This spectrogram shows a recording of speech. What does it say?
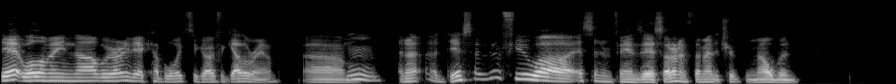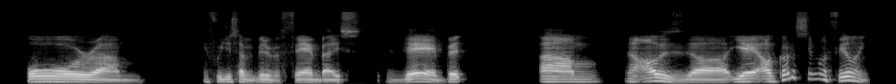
Yeah, well, I mean, uh, we were only there a couple of weeks ago for Gather Round. Um, Mm. And I, I dare say we've got a few uh, Essendon fans there. So I don't know if they made the trip from Melbourne or um, if we just have a bit of a fan base there. But um, no, I was, uh, yeah, I've got a similar feeling.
